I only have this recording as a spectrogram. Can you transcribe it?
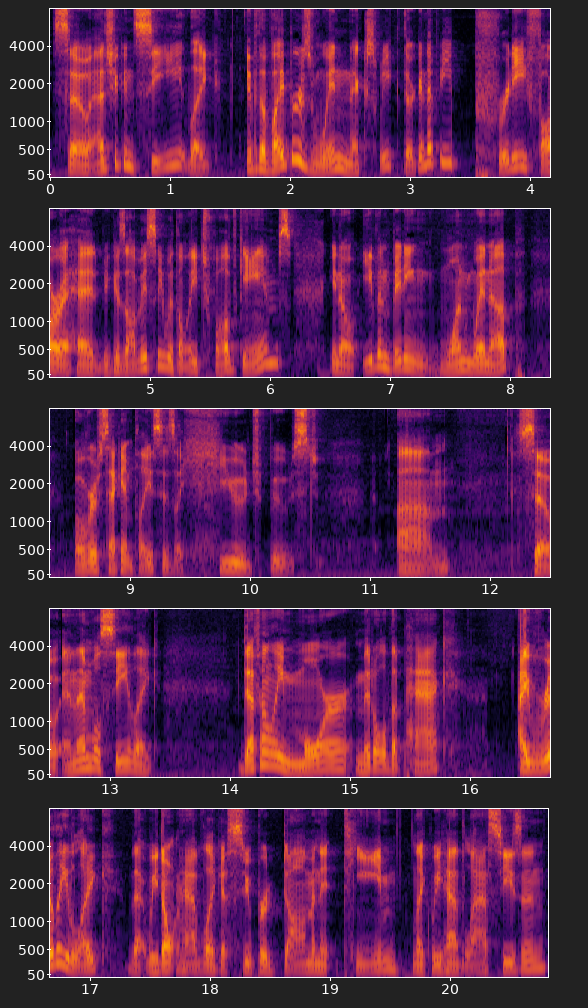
So as you can see, like if the Vipers win next week, they're going to be pretty far ahead because obviously with only 12 games, you know, even bidding one win up over second place is a huge boost. Um, so and then we'll see like definitely more middle of the pack. I really like that we don't have like a super dominant team like we had last season.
